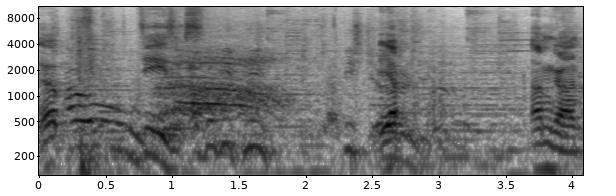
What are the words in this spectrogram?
Yep. Jesus. Yep. I'm gone.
